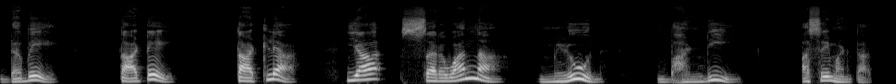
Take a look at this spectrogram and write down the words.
डबे ताटे ताटल्या या सर्वांना मिळून भांडी असे म्हणतात.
